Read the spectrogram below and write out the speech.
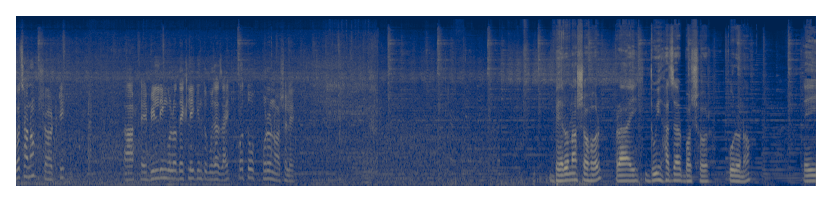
গোছানো শহরটি। আর এই বিল্ডিংগুলো দেখলেই কিন্তু বোঝা যায় কত পুরনো আসলে। ভেরোনা শহর প্রায় দুই হাজার বছর পুরনো। এই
